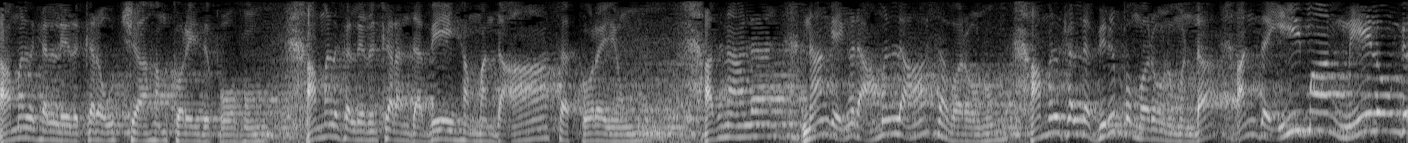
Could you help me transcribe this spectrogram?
அமல்கள் இருக்கிற உற்சாகம் குறைந்து போகும். அமல்கள் இருக்கிற அந்த வேகம் அந்த ஆசை குறையும். அதனால நாங்க எங்கட அமல்ல ஆசை வரணும். அமல்கள்ல விருப்பம் வரணும்டா. அந்த ஈமான் மேலோங்க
